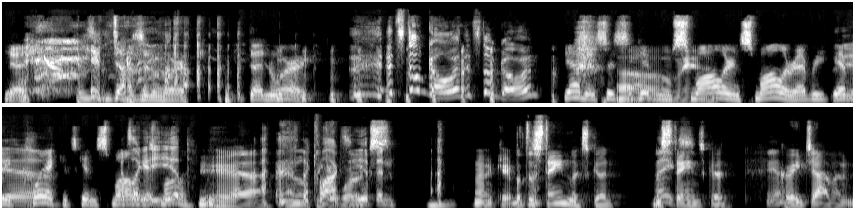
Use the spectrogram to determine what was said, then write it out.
Yeah, it doesn't work. It doesn't work. it's still going. It's still going. Yeah, but it's just Oh, getting man. smaller and smaller every every Yeah. click. It's getting smaller. It's like and a yip. Yeah, the clock's yipping. Okay, but the stain looks good. The Thanks. stain's good. Yeah. Great job. And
